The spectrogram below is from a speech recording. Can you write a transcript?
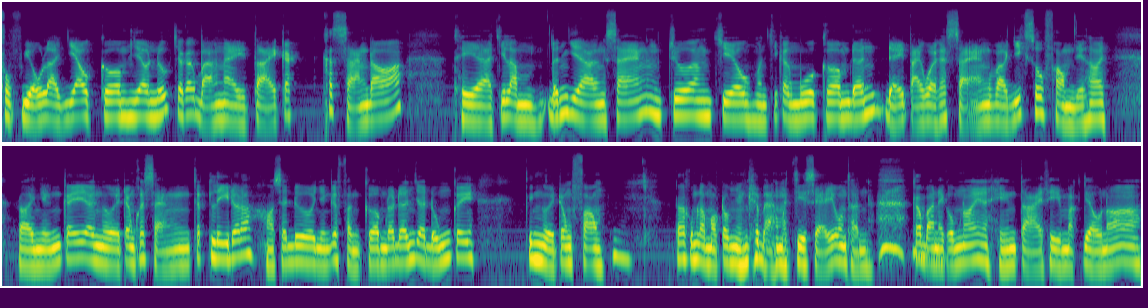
phục vụ là giao cơm giao nước cho các bạn này tại các khách sạn đó thì à, chỉ làm đến giờ ăn sáng ăn trưa ăn chiều mình chỉ cần mua cơm đến để tại quầy khách sạn và viết số phòng vậy thôi. Rồi những cái người trong khách sạn cách ly đó đó họ sẽ đưa những cái phần cơm đó đến cho đúng cái cái người trong phòng. Đó cũng là một trong những cái bạn mà chia sẻ với ông Thịnh. Các bạn này cũng nói hiện tại thì mặc dầu nó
